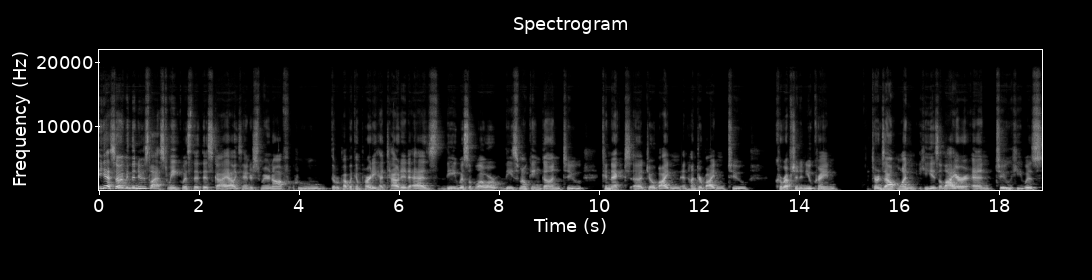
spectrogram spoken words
Yeah, so I mean, the news last week was that this guy, Alexander Smirnov, who the Republican Party had touted as the whistleblower, the smoking gun to connect uh, Joe Biden and Hunter Biden to corruption in Ukraine. Turns out, one, he is a liar, and two, he was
